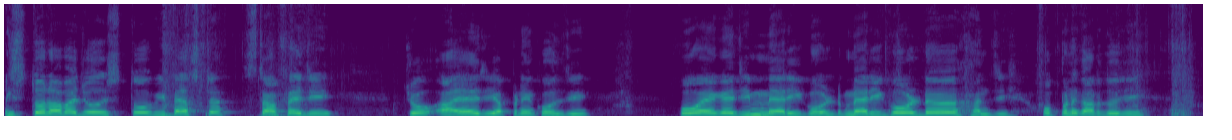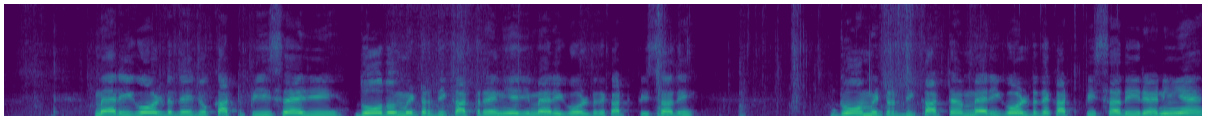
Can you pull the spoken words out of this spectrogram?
ਇਸ ਤੋਂ ਇਲਾਵਾ ਜੋ ਇਸ ਤੋਂ ਵੀ ਬੈਸਟ ਸਟਫ ਹੈ ਜੀ, ਜੋ ਆਇਆ ਜੀ ਆਪਣੇ ਕੋਲ ਜੀ, ਉਹ ਹੈਗਾ ਜੀ ਮੈਰੀਗੋਲਡ। ਮੈਰੀਗੋਲਡ, ਹਾਂਜੀ ਓਪਨ ਕਰ ਦਿਓ ਜੀ। ਮੈਰੀਗੋਲਡ ਦੇ ਜੋ ਕੱਟ ਪੀਸ ਹੈ ਜੀ 2-2 ਮੀਟਰ ਦੀ ਕੱਟ ਰਹਿਣੀ ਹੈ ਜੀ ਮੈਰੀਗੋਲਡ ਦੇ ਕੱਟ ਪੀਸਾਂ ਦੀ। 2 ਮੀਟਰ ਦੀ ਕੱਟ ਮੈਰੀਗੋਲਡ ਦੇ ਕੱਟ ਪੀਸਾਂ ਦੀ ਰਹਿਣੀ ਹੈ।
